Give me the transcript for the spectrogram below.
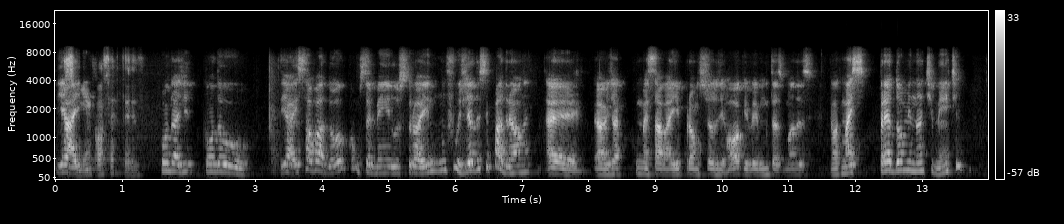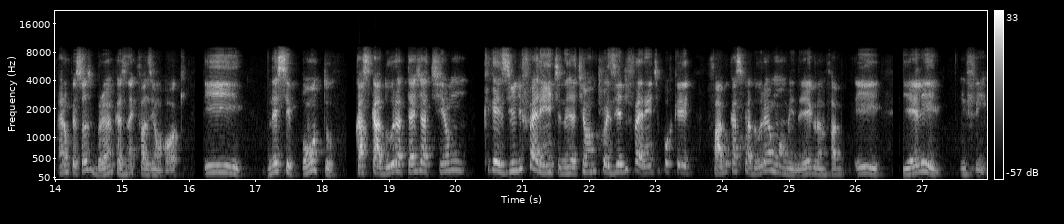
E aí, Sim, com certeza. Quando a gente, quando e aí Salvador, como você bem ilustrou aí, não fugia desse padrão, né? É, eu já começava a ir para uns shows de rock, ver muitas bandas mas predominantemente eram pessoas brancas, né, que faziam rock. E nesse ponto, Cascadura até já tinha um quesinho diferente, né? Já tinha uma coisinha diferente porque Fábio Cascadura é um homem negro e, e ele, enfim,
